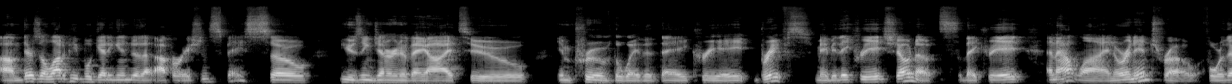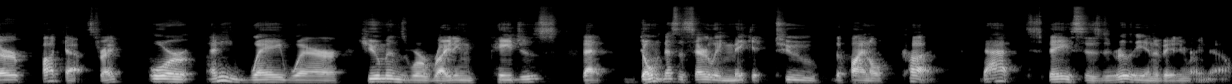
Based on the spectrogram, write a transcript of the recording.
Um, there's a lot of people getting into that operations space. So using generative AI to improve the way that they create briefs. Maybe they create show notes, they create an outline or an intro for their podcast, right? Or any way where humans were writing pages that don't necessarily make it to the final cut. That space is really innovating right now.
